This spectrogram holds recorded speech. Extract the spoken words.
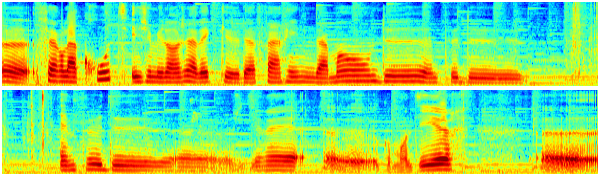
euh, faire la croûte et j'ai mélangé avec euh, de la farine d'amande, un peu de un peu de je dirais comment dire de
